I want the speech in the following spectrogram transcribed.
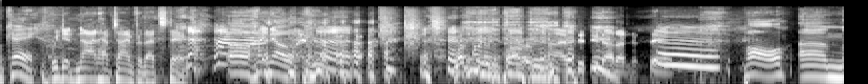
Okay. We did not have time for that sting. Oh, I know, What part of borrowed time did you not understand? Paul. Um,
